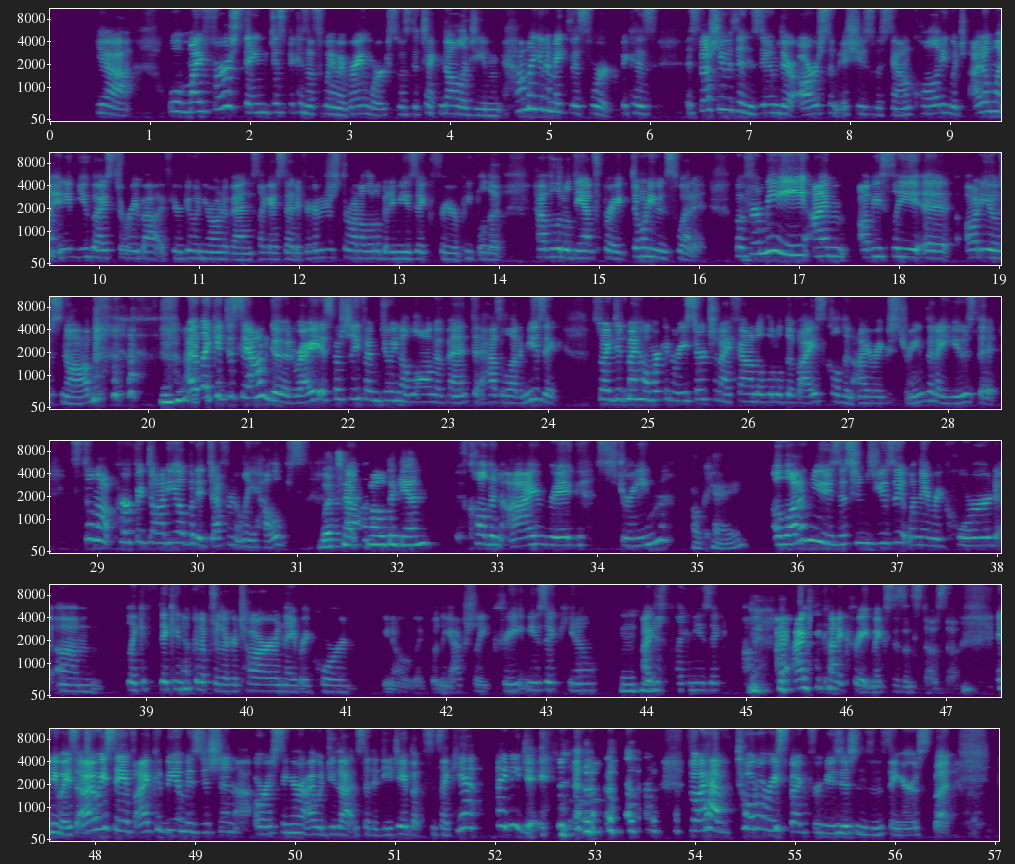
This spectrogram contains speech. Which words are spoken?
Yeah. Well, my first thing, just because that's the way my brain works, was the technology. How am I going to make this work? Because especially within Zoom, there are some issues with sound quality, which I don't want any of you guys to worry about if you're doing your own events. Like I said, if you're going to just throw on a little bit of music for your people to have a little dance break, don't even sweat it. But for me, I'm obviously an audio snob. Mm-hmm. I like it to sound good, right? Especially if I'm doing a long event that has a lot of music. So I did my homework and research and I found a little device called an iRig Stream that I use that still not perfect audio, but it definitely helps. What's that um, called again? It's called an iRig Stream. Okay. A lot of musicians use it when they record, um, like if they can hook it up to their guitar and they record, you know, like when they actually create music, you know, Mm-hmm. I just play music. I actually kind of create mixes and stuff. So, anyways, I always say if I could be a musician or a singer, I would do that instead of DJ. But since I can't, I DJ. so I have total respect for musicians and singers. But,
